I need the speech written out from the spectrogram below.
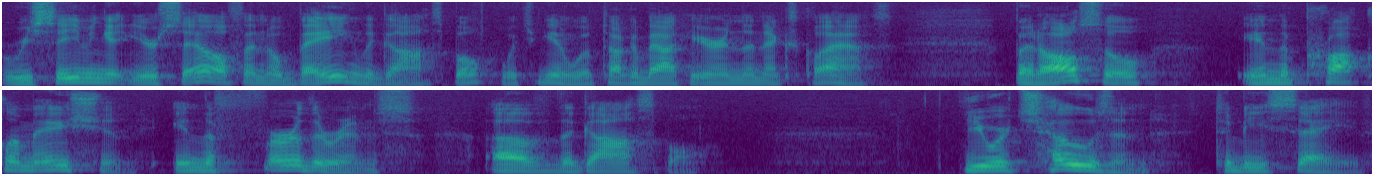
receiving it yourself and obeying the gospel, which again we'll talk about here in the next class, but also in the proclamation, in the furtherance of the gospel. You are chosen to be saved.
